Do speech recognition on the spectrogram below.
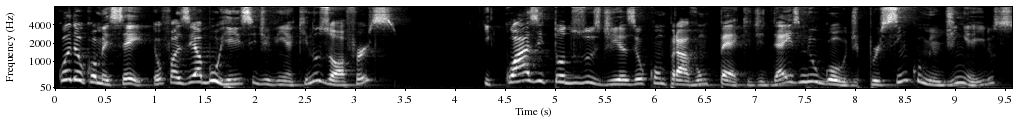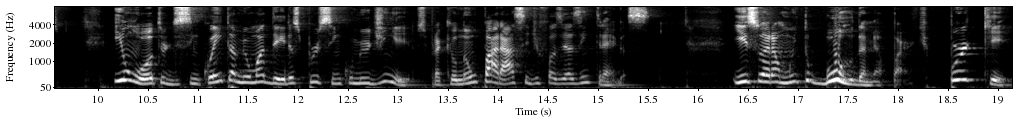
Quando eu comecei, eu fazia a burrice de vir aqui nos offers, e quase todos os dias eu comprava um pack de 10 mil gold por 5 mil dinheiros e um outro de 50 mil madeiras por 5 mil dinheiros, para que eu não parasse de fazer as entregas. Isso era muito burro da minha parte. Por quê?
